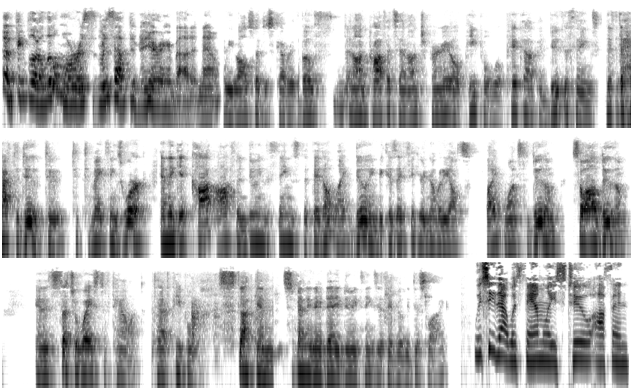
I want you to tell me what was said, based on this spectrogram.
So people are a little more receptive to hearing about it now. We've also discovered that both nonprofits and entrepreneurial people will pick up and do the things that they have to do to, to, to make things work. And they get caught often doing the things that they don't like doing because they figure nobody else like wants to do them. So I'll do them. And it's such a waste of talent to have people stuck in spending their day doing things that they really dislike. We see that with families too. Often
